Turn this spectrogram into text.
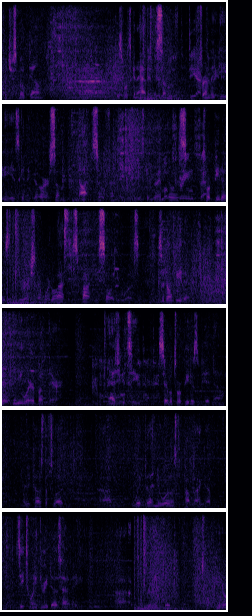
put your smoke down. Because what's going to happen is some friendly DD is going to go, or some not so friendly DD is going to go ahead and throw his torpedoes in the direction of where the last spot he saw you was. So don't be there. Go anywhere but there. As you can see, several torpedoes have hit now, and we caused the flood. Um, wait for that New Orleans to pop back up. Z-23 does have a uh, really quick torpedo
